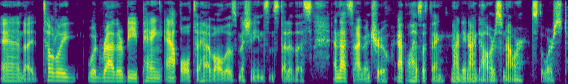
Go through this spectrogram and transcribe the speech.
And I totally would rather be paying Apple to have all those machines instead of this. And that's not even true. Apple has a thing $99 an hour. It's the worst.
